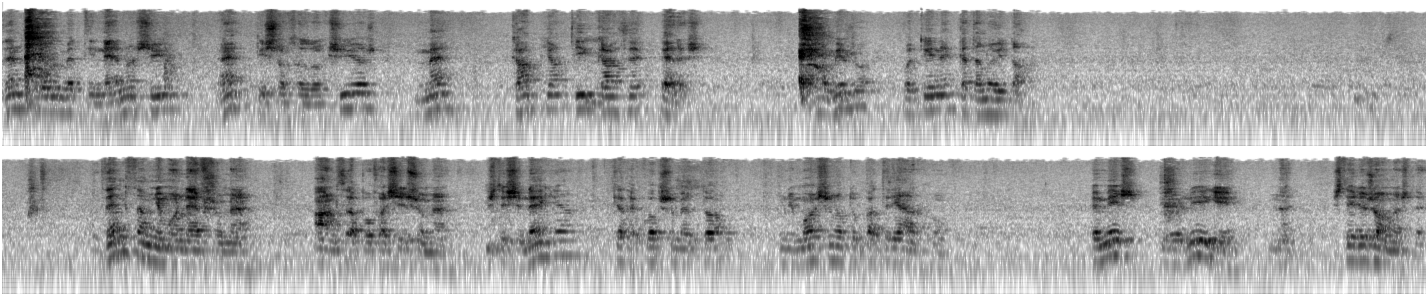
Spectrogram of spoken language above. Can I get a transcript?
Δεν θέλουμε την ένωση ε, της Ορθοδοξίας με κάποια ή κάθε αίρεση. Νομίζω ότι είναι κατανοητά. Δεν θα μνημονεύσουμε αν θα αποφασίσουμε στη συνέχεια και θα κόψουμε το μνημόσυνο του Πατριάρχου. Εμείς οι ολίγοι ναι, στηριζόμαστε.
